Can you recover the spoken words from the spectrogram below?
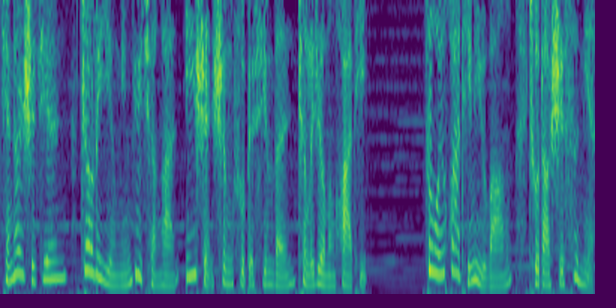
前段时间，赵丽颖名誉权案一审胜诉的新闻成了热门话题。作为话题女王，出道十四年，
